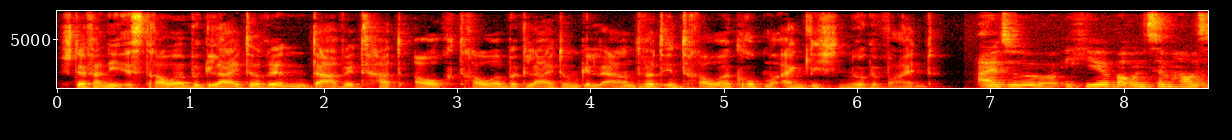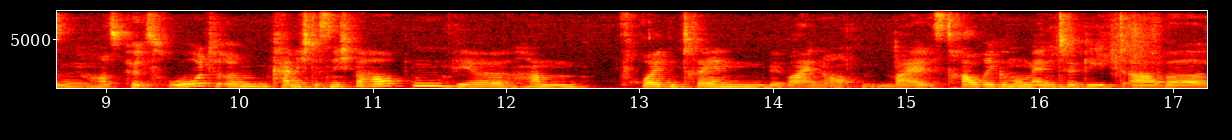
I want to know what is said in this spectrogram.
Stefanie ist Trauerbegleiterin. David hat auch Trauerbegleitung gelernt. Wird in Trauergruppen eigentlich nur geweint? Also hier bei uns im Haus, im Haus Pützroth, ähm, kann ich das nicht behaupten. Wir haben Freudentränen, wir weinen auch, weil es traurige Momente gibt, aber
